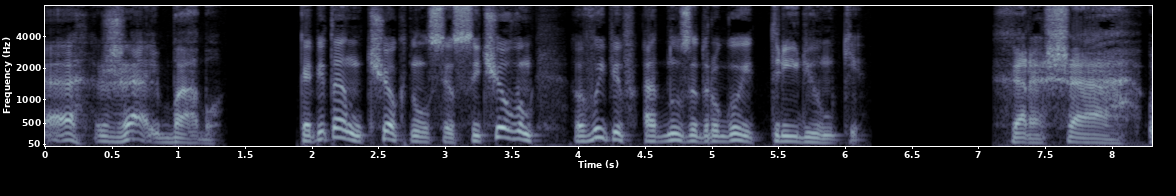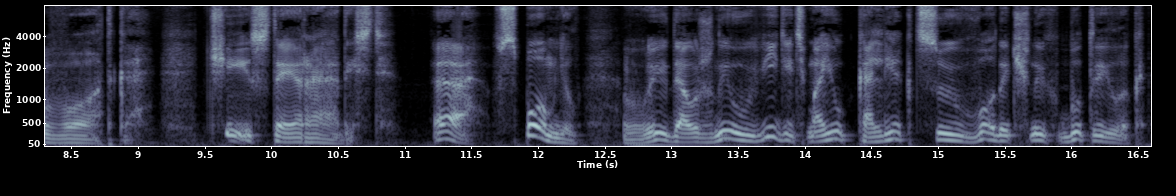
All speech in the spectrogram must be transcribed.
а жаль бабу». Капитан чокнулся с Сычевым, выпив одну за другой три рюмки. «Хороша водка. Чистая радость. А, вспомнил. Вы должны увидеть мою коллекцию водочных бутылок.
